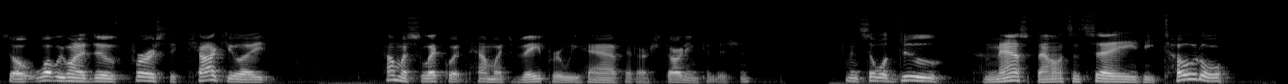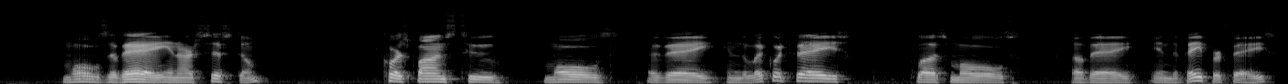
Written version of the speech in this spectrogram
So what we want to do first is calculate how much liquid, how much vapor we have at our starting condition. And so we'll do a mass balance and say the total moles of A in our system corresponds to moles of A in the liquid phase plus moles of A in the vapor phase.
